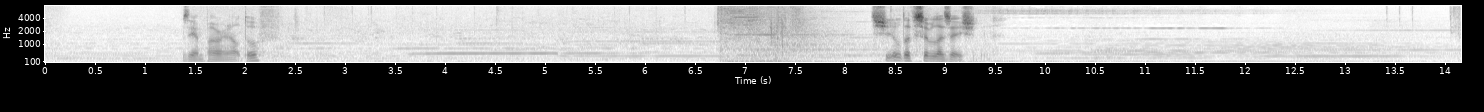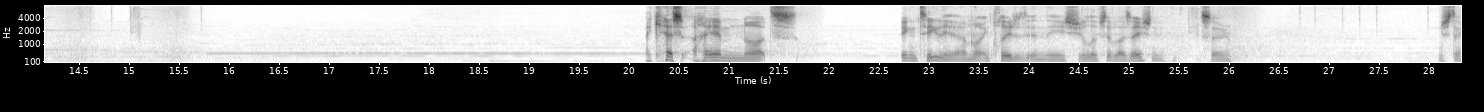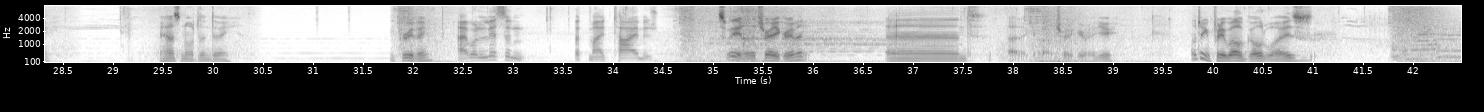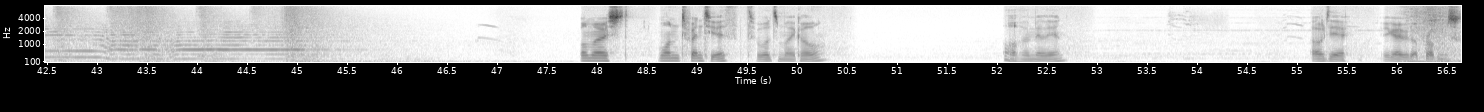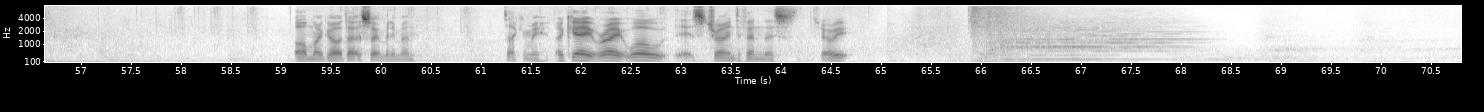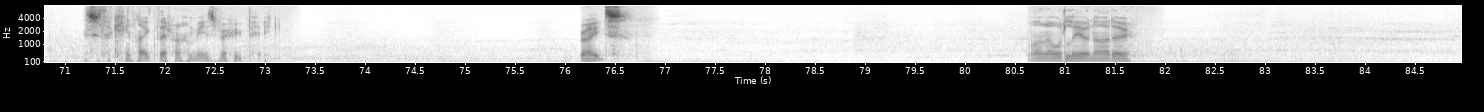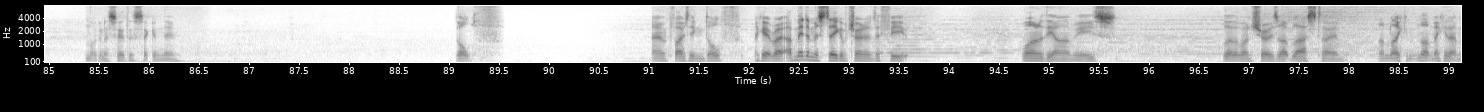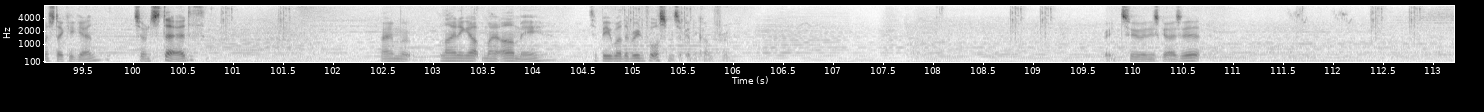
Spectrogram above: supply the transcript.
is the Empire in Altdorf. Shield of Civilization. Guess I am not being Tilea. I'm not included in the Shield of Civilization, so interesting. How's Nordland doing? Improving. I will listen, but my time is. Sweet, another trade agreement. And I don't care about a trade agreement with you. I'm doing pretty well gold wise. Almost one twentieth towards my goal of a million. Oh dear, here you go, we've got problems. Oh my god, that is so many men attacking me. Okay, right, well, let's try and defend this, shall we? It's looking like their army is very big. Right. One old Leonardo. I'm not going to say the second name. Dolph. I am fighting Dolph. Okay, right, I made a mistake of trying to defeat one of the armies. The other one shows up last time. I'm like not making that mistake again. So instead, I'm lining up my army to be where the reinforcements are going to come from. Two of these guys hit.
